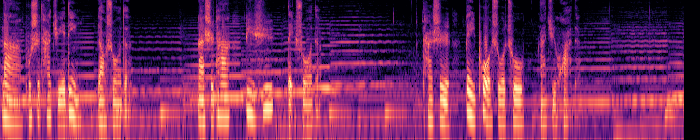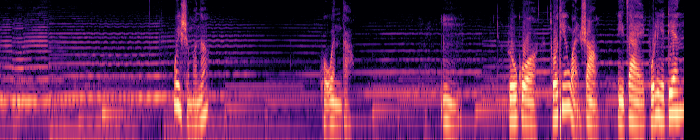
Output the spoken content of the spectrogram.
那不是他决定要说的，那是他必须得说的。他是被迫说出那句话的，为什么呢？我问道。嗯，如果昨天晚上你在不列颠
